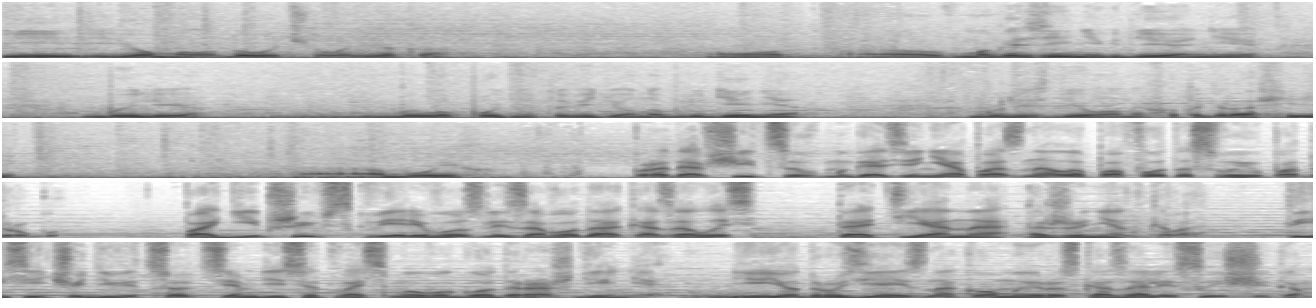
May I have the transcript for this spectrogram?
и ее молодого человека. Вот. В магазине, где они были было поднято видеонаблюдение, были сделаны фотографии обоих. Продавщица в магазине опознала по фото свою подругу. Погибшей в сквере возле завода оказалась Татьяна Ожененкова, 1978 года рождения. Ее друзья и знакомые рассказали сыщикам,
